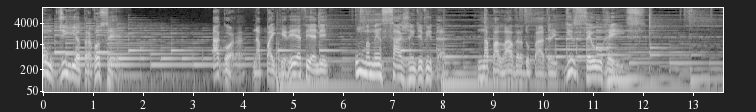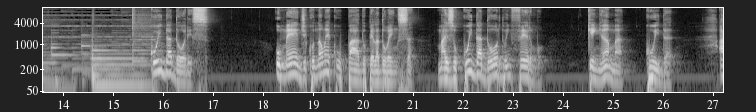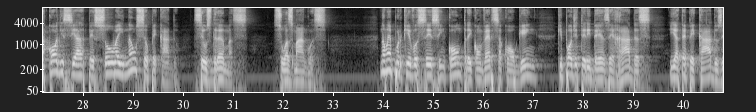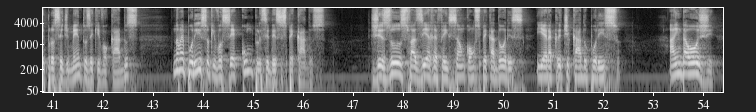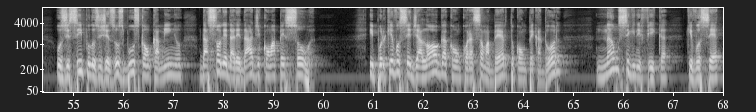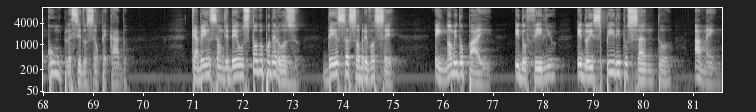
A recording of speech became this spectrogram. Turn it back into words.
bom dia para você. Agora, na Pai Querer FM, uma mensagem de vida. Na palavra do Padre de seu Reis. Cuidadores. O médico não é culpado pela doença, mas o cuidador do enfermo. Quem ama, cuida. Acolhe-se a pessoa e não seu pecado, seus dramas, suas mágoas. Não é porque você se encontra e conversa com alguém que pode ter ideias erradas e até pecados e procedimentos equivocados, não é por isso que você é cúmplice desses pecados. Jesus fazia refeição com os pecadores e era criticado por isso. Ainda hoje, os discípulos de Jesus buscam o caminho da solidariedade com a pessoa. E porque você dialoga com o coração aberto com o pecador, não significa que você é cúmplice do seu pecado. Que a bênção de Deus Todo-Poderoso desça sobre você, em nome do Pai, e do Filho, e do Espírito Santo. Amém.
